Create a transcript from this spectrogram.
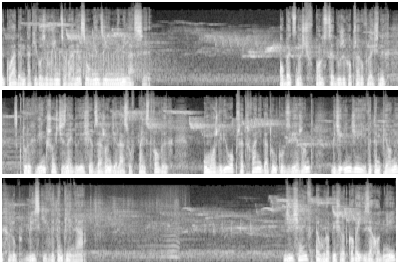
Przykładem takiego zróżnicowania są m.in. lasy. Obecność w Polsce dużych obszarów leśnych, z których większość znajduje się w zarządzie lasów państwowych, umożliwiło przetrwanie gatunków zwierząt gdzie indziej wytępionych lub bliskich wytępienia. Dzisiaj w Europie Środkowej i Zachodniej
